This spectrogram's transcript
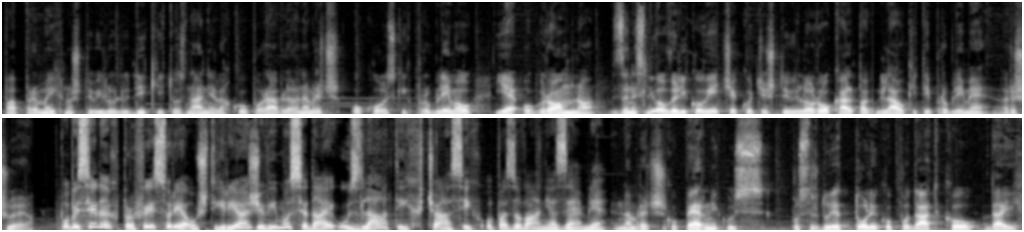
pa premehno število ljudi, ki to znanje lahko uporabljajo. Namreč okoljskih problemov je ogromno, zanesljivo veliko večje, kot je število rok ali pa glav, ki te probleme rešujejo. Po besedah profesorja Oštirja živimo sedaj v zlatih časih opazovanja Zemlje. Namreč Kopernikus posreduje toliko podatkov, da jih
